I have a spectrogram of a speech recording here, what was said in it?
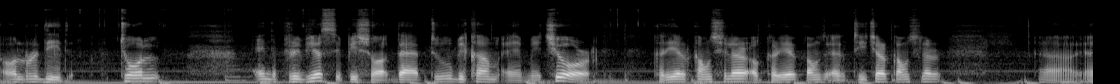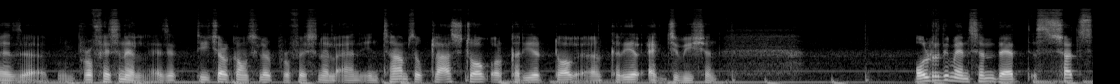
already told in the previous episode that to become a mature career counselor or career counsel, teacher counselor uh, as a professional as a teacher counselor professional and in terms of class talk or career talk or uh, career exhibition. Already mentioned that such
